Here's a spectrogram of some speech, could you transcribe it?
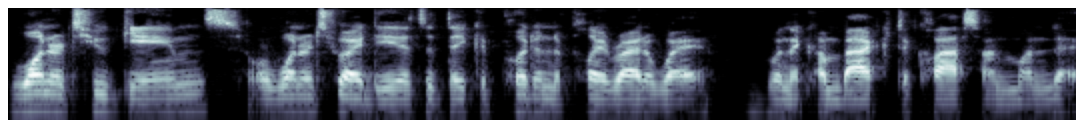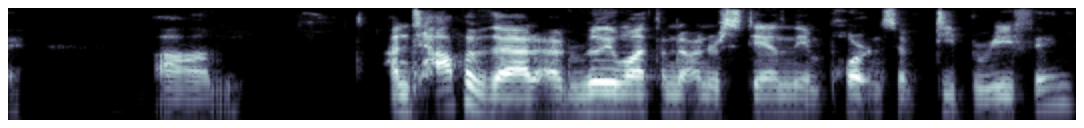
one or two games or one or two ideas that they could put into play right away when they come back to class on Monday. Um, on top of that, I'd really want them to understand the importance of debriefing,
